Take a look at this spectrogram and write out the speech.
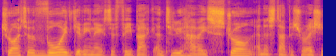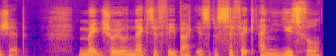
Try to avoid giving negative feedback until you have a strong and established relationship. Make sure your negative feedback is specific and useful,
